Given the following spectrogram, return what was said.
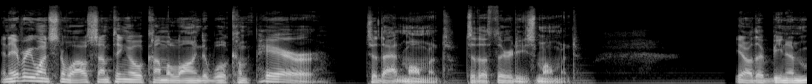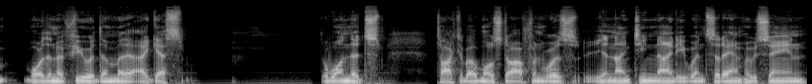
And every once in a while, something will come along that will compare to that moment, to the 30s moment. You know, there have been more than a few of them. Uh, I guess the one that's talked about most often was in 1990 when Saddam Hussein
